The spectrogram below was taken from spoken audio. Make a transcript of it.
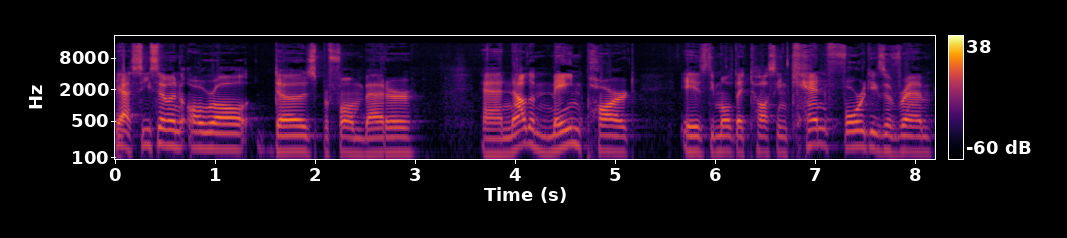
yeah, C7 overall does perform better. And now the main part is the multitasking. Can 4 gigs of RAM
